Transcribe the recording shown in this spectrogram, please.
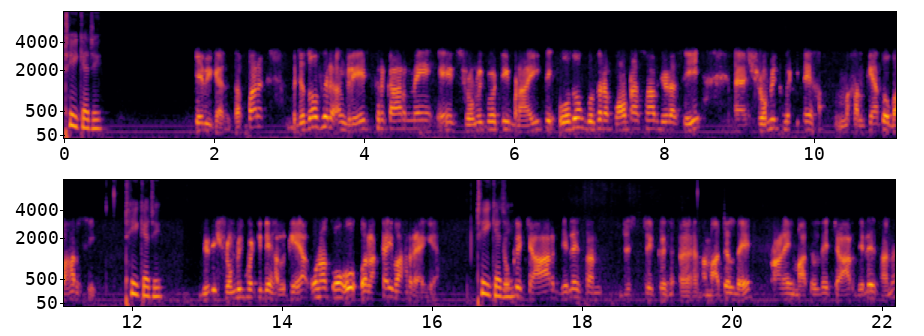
ਠੀਕ ਹੈ ਜੀ। ਇਹ ਵੀ ਕਹਿ ਦਿੱਤਾ। ਪਰ ਜਦੋਂ ਫਿਰ ਅੰਗਰੇਜ਼ ਸਰਕਾਰ ਨੇ ਇਹ ਸ਼੍ਰੋਮਣੀ ਕਮੇਟੀ ਬਣਾਈ ਤੇ ਉਦੋਂ ਗੁਰਦੁਆਰਾ ਪੌਂਟਾ ਸਾਹਿਬ ਜਿਹੜਾ ਸੀ ਸ਼੍ਰੋਮਣੀ ਕਮੇਟੀ ਦੇ ਹਲਕਿਆਂ ਤੋਂ ਬਾਹਰ ਸੀ। ਠੀਕ ਹੈ ਜੀ। ਜਿਹੜੀ ਸ਼੍ਰੋਮਣੀ ਕਮੇਟੀ ਦੇ ਹਲਕੇ ਆ ਉਹਨਾਂ ਤੋਂ ਉਹ ਇਲਾਕਾ ਹੀ ਬਾਹਰ ਰਹਿ ਗਿਆ। ਠੀਕ ਹੈ ਜੀ। ਕਿਉਂਕਿ ਚਾਰ ਜ਼ਿਲ੍ਹੇ ਸਨ ਡਿਸਟ੍ਰਿਕਟ ਹਿਮਾਚਲ ਦੇ ਪੁਰਾਣੇ ਹਿਮਾਚਲ ਦੇ ਚਾਰ ਜ਼ਿਲ੍ਹੇ ਸਨ।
